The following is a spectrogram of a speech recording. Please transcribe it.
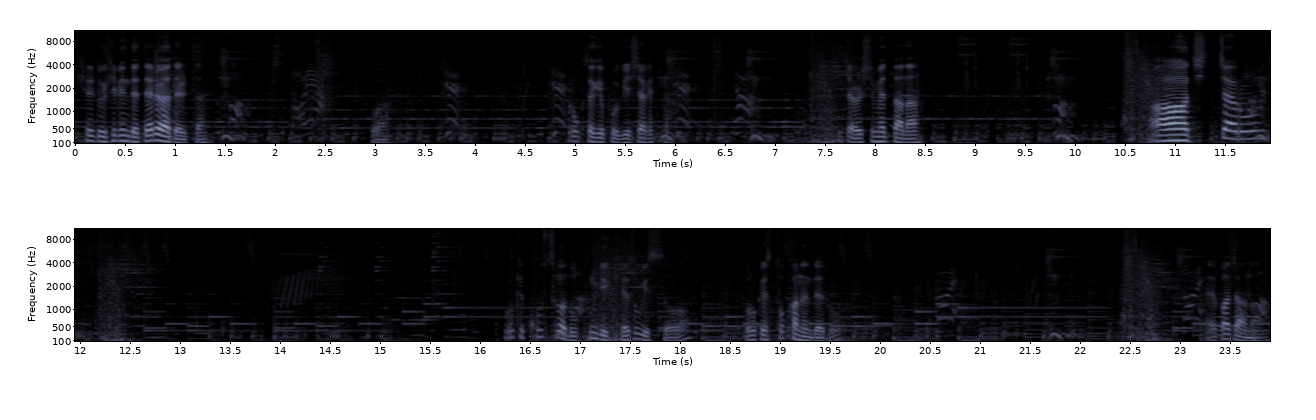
힐도 힐인데 때려야 돼 일단. 좋아. 초록색이 보이기 시작했다. 진짜 열심히 했다 나 아 진짜로? 왜 이렇게 코스가 높은 게 계속 있어? 저렇게 스톡하는데도? 에바잖아.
